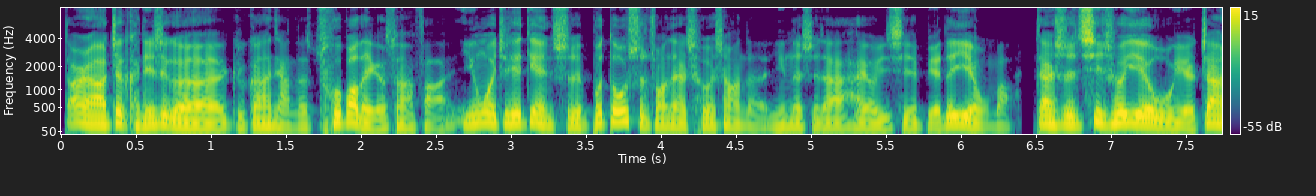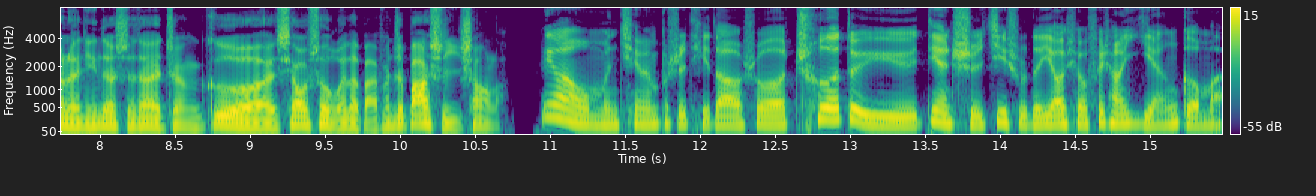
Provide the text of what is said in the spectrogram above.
当然啊，这肯定是个就刚才讲的粗暴的一个算法，因为这些电池不都是装在车上的。宁德时代还有一些别的业务嘛，但是汽车业务也占了宁德时代整个销售额的百分之八十以上了。另外，我们前面不是提到说车对于电池技术的要求非常严格嘛？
